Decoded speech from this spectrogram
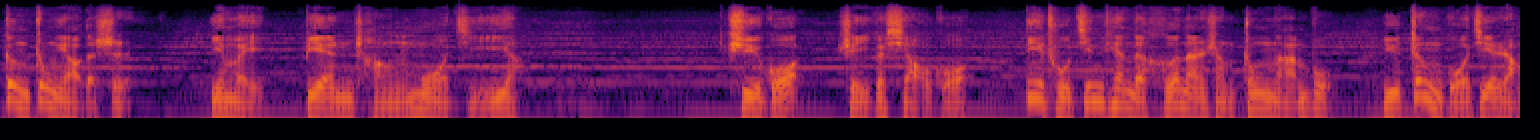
更重要的是，因为鞭长莫及呀。许国是一个小国，地处今天的河南省中南部，与郑国接壤，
